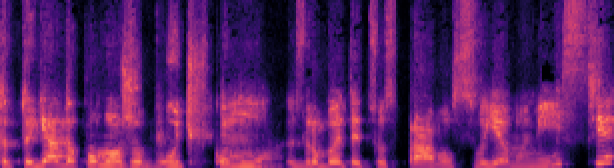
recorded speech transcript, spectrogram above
Тобто я допоможу будь-кому зробити цю справу в своєму місті,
